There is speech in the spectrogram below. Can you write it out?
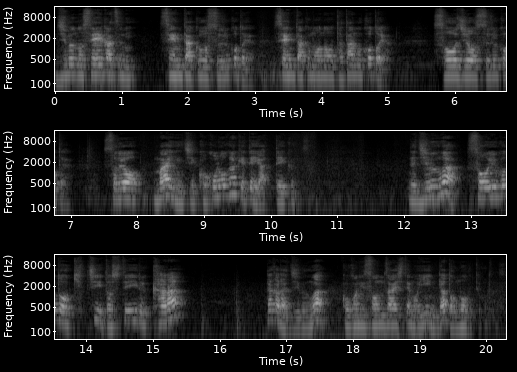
自分の生活に洗濯をすることや洗濯物を畳むことや掃除をすることやそれを毎日心がけてやっていくんです。で自分はそういうことをきっちりとしているからだから自分はここに存在してもいいんだと思うってことです。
